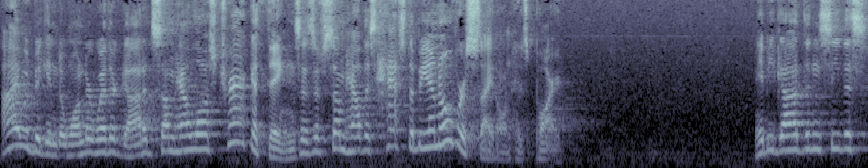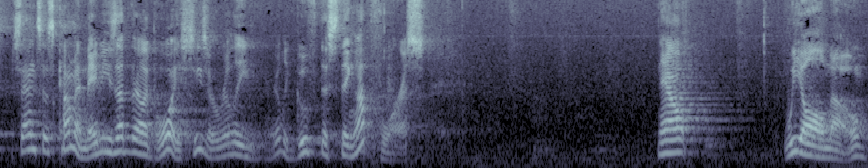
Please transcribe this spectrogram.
I would begin to wonder whether God had somehow lost track of things, as if somehow this has to be an oversight on his part. Maybe God didn't see this census coming. Maybe he's up there like, boy, Caesar really, really goofed this thing up for us. Now, we all know,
